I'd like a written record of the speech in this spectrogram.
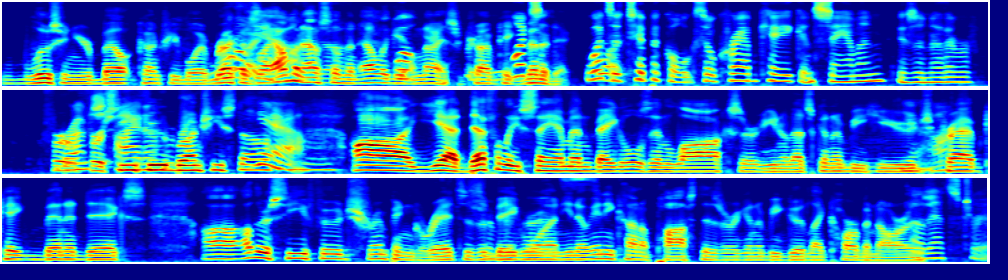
loosen your belt country boy breakfast. Like I'm gonna have something elegant and nice. A crab cake what's Benedict. A, what's a typical? So crab cake and salmon is another for, brunch for item? seafood brunchy stuff. Yeah. Uh yeah, definitely salmon, bagels and lox or you know, that's gonna be huge. Mm, Yeah. Crab cake benedicts. Uh, other seafood, shrimp and grits is a big and one. You know, any kind of pastas are gonna be good like carbonara. Oh, that's true.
